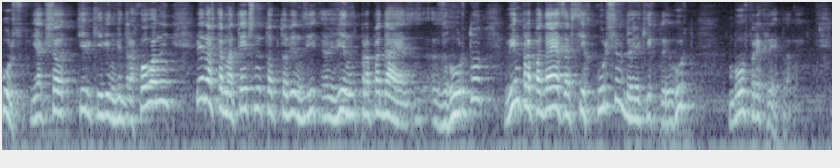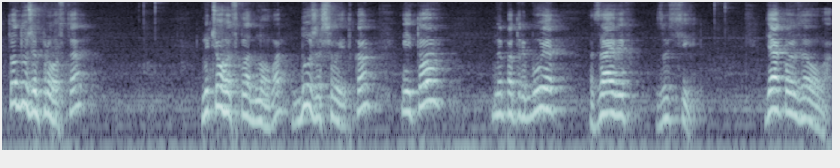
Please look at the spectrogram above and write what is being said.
курсу. Якщо тільки він відрахований, він автоматично, тобто він, він пропадає з- гурту, він пропадає за всіх курсів, до яких той гурт був прикріплений. То дуже просто, нічого складного, дуже швидко, і то не потребує зайвих зусиль. Дякую за увагу.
